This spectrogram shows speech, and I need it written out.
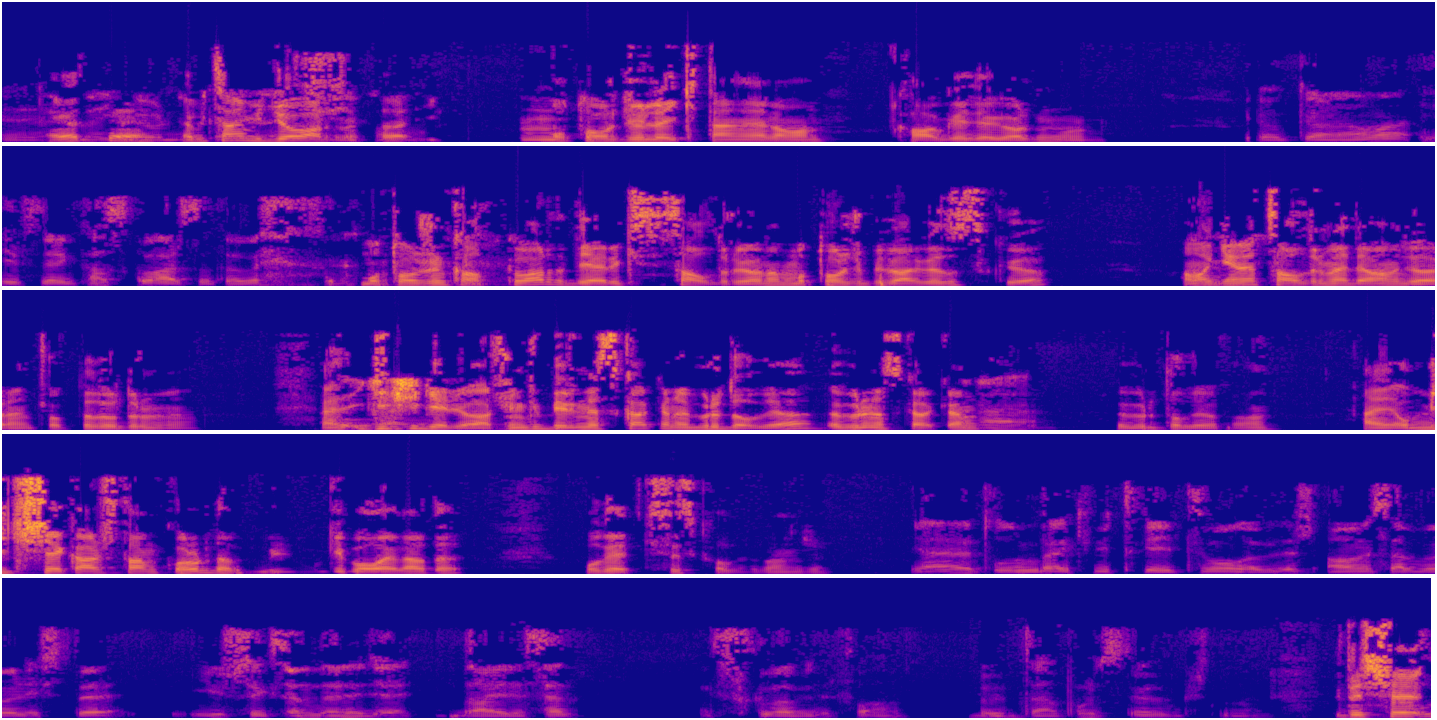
e, Evet de. Ya bir tane video vardı şey mesela. Motorcuyla iki tane eleman kavga ediyor gördün mü? Yok görmem ama heriflerin kaskı varsa tabii. Motorcunun kaskı var da diğer ikisi saldırıyor ona. Motorcu biber gazı sıkıyor. Ama gene saldırmaya devam ediyorlar. Yani çok da durdurmuyor. Yani iki kişi geliyorlar çünkü birine sıkarken öbürü dalıyor. Öbürüne sıkarken ha. öbürü dalıyor falan. Hani o bir kişiye karşı tam korur da bu gibi olaylarda oluyor etkisiz kalır bence. Yani evet onun belki bir tık eğitimi olabilir. Ama mesela böyle işte 180 derece dairesel sıkılabilir falan. Böyle bir tane polis görmüştüm ben. Bir de şey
